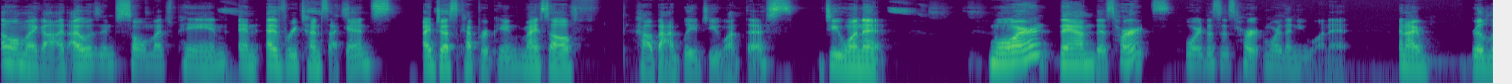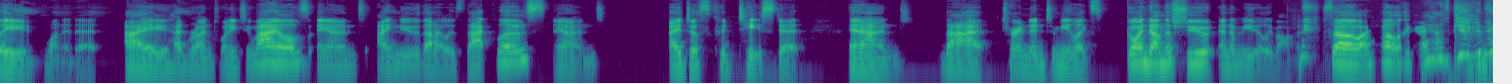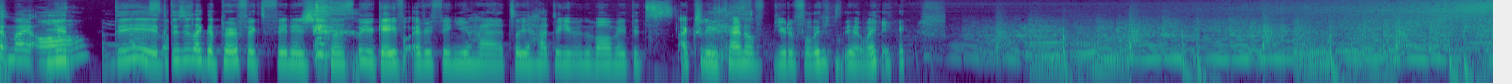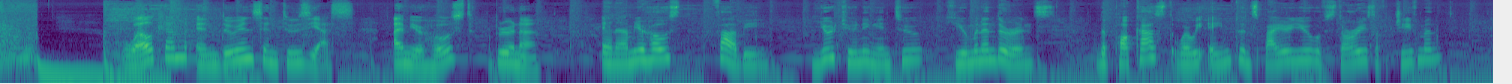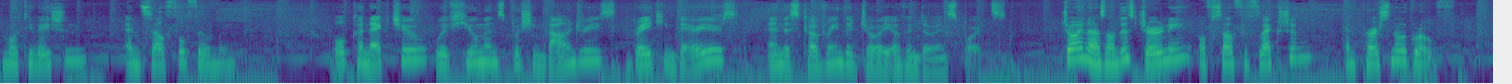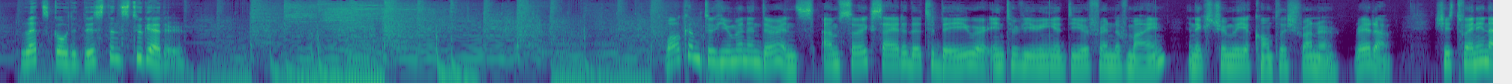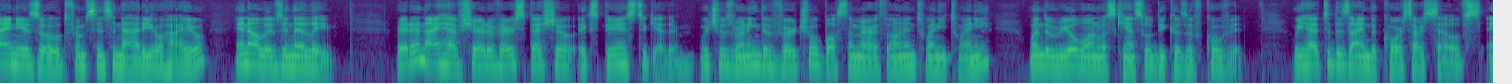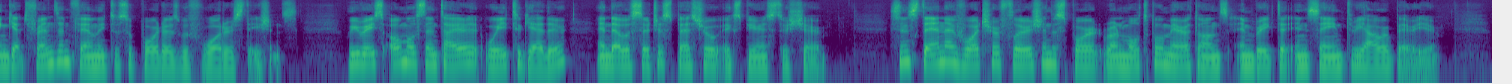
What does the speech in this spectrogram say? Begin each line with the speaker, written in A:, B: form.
A: Oh my God. I was in so much pain. And every 10 seconds, I just kept repeating to myself, How badly do you want this? Do you want it more than this hurts? Or does this hurt more than you want it? And I really wanted it. I had run 22 miles and I knew that I was that close and I just could taste it. And that turned into me like going down the chute and immediately vomiting. So I felt like I had given it my all.
B: You did. So- this is like the perfect finish because you gave everything you had. So you had to even vomit. It's actually kind of beautiful in, in a way.
C: Welcome, endurance enthusiasts. I'm your host, Bruna.
D: And I'm your host, Fabi. You're tuning into Human Endurance, the podcast where we aim to inspire you with stories of achievement, motivation, and self fulfillment.
C: We'll connect you with humans pushing boundaries, breaking barriers, and discovering the joy of endurance sports.
D: Join us on this journey of self reflection and personal growth. Let's go the distance together.
C: Welcome to Human Endurance. I'm so excited that today we're interviewing a dear friend of mine, an extremely accomplished runner, Rhetta. She's 29 years old from Cincinnati, Ohio, and now lives in LA. Rhetta and I have shared a very special experience together, which was running the virtual Boston Marathon in 2020 when the real one was canceled because of COVID. We had to design the course ourselves and get friends and family to support us with water stations. We raced almost the entire way together and that was such a special experience to share. Since then, I've watched her flourish in the sport, run multiple marathons, and break the insane three hour barrier,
